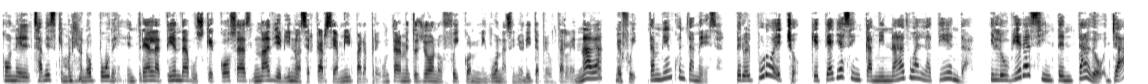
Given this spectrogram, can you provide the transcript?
con el, sabes que Mónica no pude. Entré a la tienda, busqué cosas, nadie vino a acercarse a mí para preguntarme, entonces yo no fui con ninguna señorita a preguntarle nada, me fui. También cuéntame esa. Pero el puro hecho que te hayas encaminado a la tienda y lo hubieras intentado, ya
